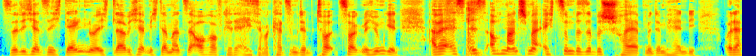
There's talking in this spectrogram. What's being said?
das würde ich jetzt nicht denken, nur ich glaube, ich hätte mich damals ja auch aufgeregt, ey, sag mal, kannst du mit dem To- Zeug nicht umgehen? Aber es ist auch manchmal echt so ein bisschen bescheuert mit dem Handy. Oder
